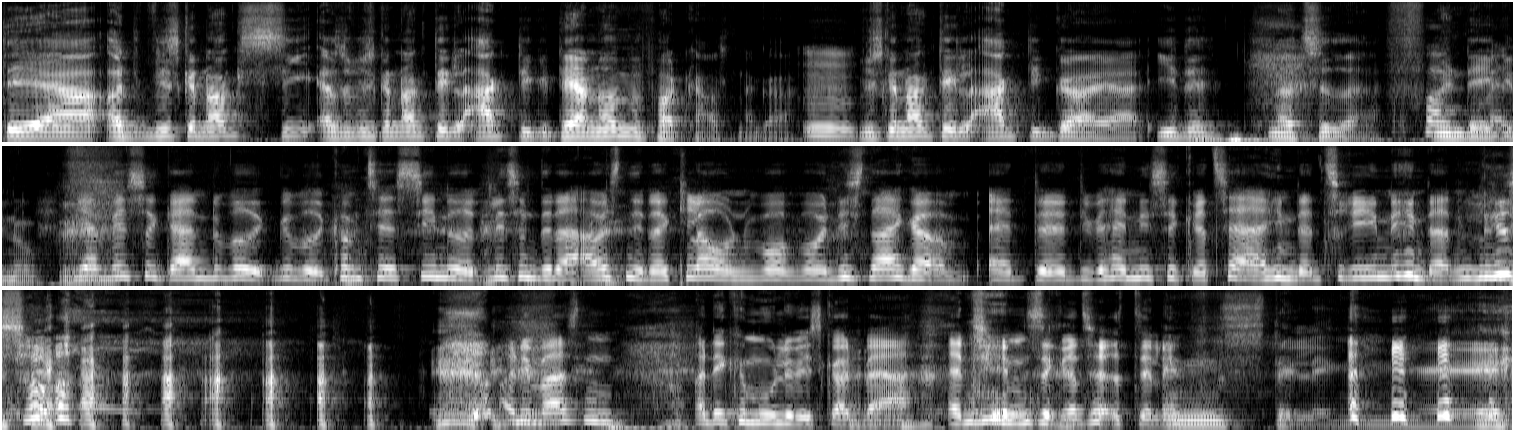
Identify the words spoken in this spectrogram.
det er, og vi skal nok sige, altså vi skal nok dele agtig, det har noget med podcasten at gøre. Mm. Vi skal nok dele agtiggøre jer i det, når tid er. Fuck, men det er ikke endnu. Jeg vil så gerne, du ved, du ved, komme til at sige noget, ligesom det der afsnit af Kloven, hvor, hvor de snakker om, at øh, de vil have en ny sekretær, hende der Trine, hende der er den lyshår. og det var sådan, og det kan muligvis godt være, at det er en sekretærstilling. En stilling. øh.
